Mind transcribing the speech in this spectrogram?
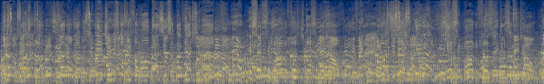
Você é o Você não pode se mentir isso que eu fui falando no Brasil, você tá viajando. E se esse bando fosse de classe média alta? E vem com papo de é. Se esse bando fosse de classe média alta?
